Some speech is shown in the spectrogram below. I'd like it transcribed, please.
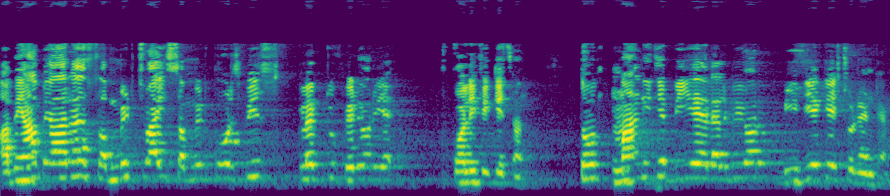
अब यहाँ पे आ रहा है submit choice submit course fees click to fill your qualification तो मान लीजिए बी एल एल बी और बीसीए के स्टूडेंट हैं।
